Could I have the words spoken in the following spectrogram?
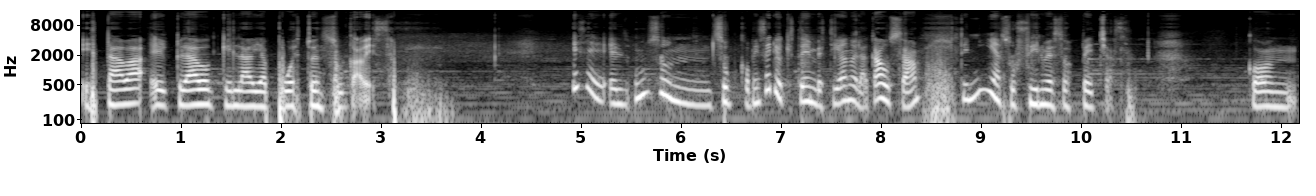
estaba el clavo que él había puesto en su cabeza. Ese, el, un, subcomisario que está investigando la causa tenía sus firmes sospechas. Con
